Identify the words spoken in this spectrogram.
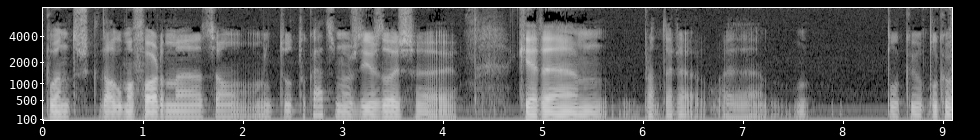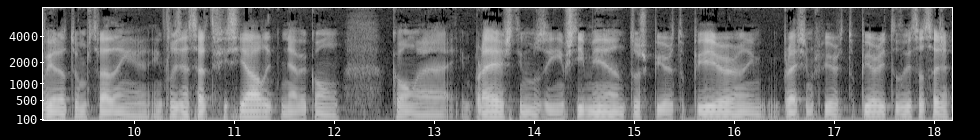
pontos que de alguma forma são muito tocados nos dias de hoje. Eh, que era, pronto, era. Eh, pelo que, pelo que eu vi, era o teu mestrado em inteligência artificial e tinha a ver com com uh, empréstimos e investimentos peer-to-peer, -peer, empréstimos peer-to-peer -peer e tudo isso, ou seja,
